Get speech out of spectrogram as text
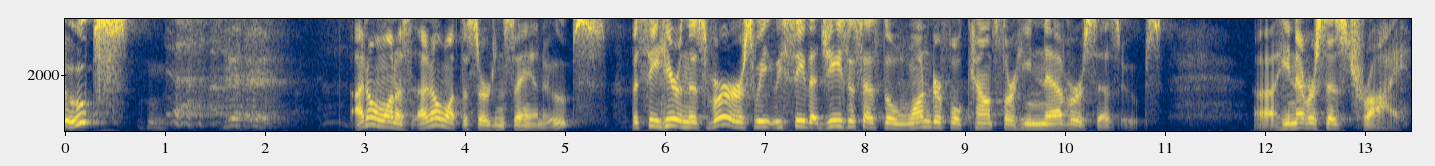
oops. I don't want to, I don't want the surgeon saying oops. But see, here in this verse, we, we see that Jesus, as the wonderful counselor, he never says oops. Uh, he never says try.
